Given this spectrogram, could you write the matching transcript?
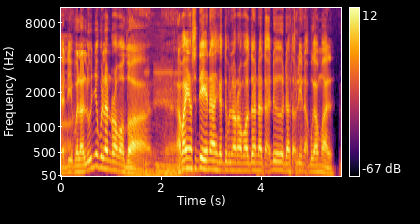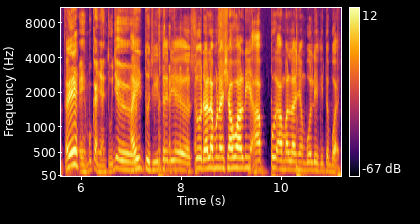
jadi berlalunya bulan Ramadan. Mm-mm. Uh, abang yang sedih Nas kata bulan Ramadan dah tak ada, dah tak boleh nak beramal. Betul. Eh, Eh bukan yang tu je. ah, itu cerita dia. So dalam bulan Syawal ni apa amalan yang boleh kita buat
